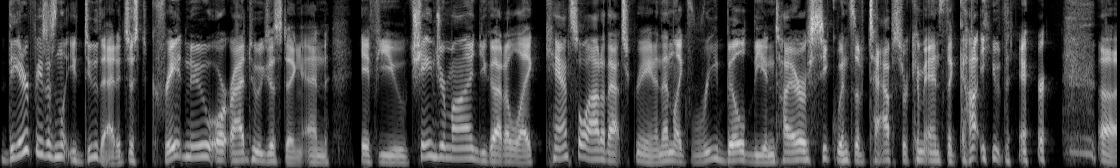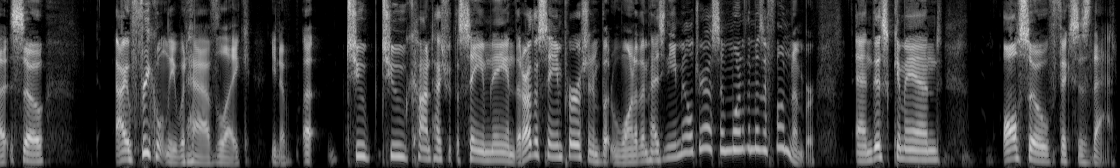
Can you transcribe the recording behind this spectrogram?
the interface doesn't let you do that. It's just create new or add to existing. And if you change your mind, you got to like cancel out of that screen and then like rebuild the entire sequence of taps or commands that got you there. Uh, so I frequently would have like you know uh, two two contacts with the same name that are the same person, but one of them has an email address and one of them has a phone number. And this command also fixes that.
